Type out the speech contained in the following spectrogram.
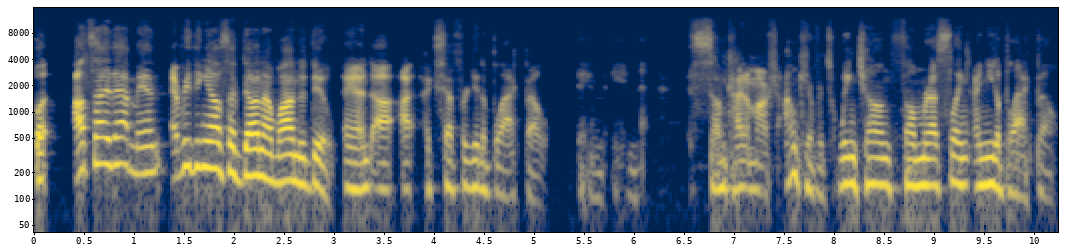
but outside of that, man, everything else I've done, I wanted to do, and uh, I, except for get a black belt in in some kind of martial. I don't care if it's Wing Chun, thumb wrestling. I need a black belt.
